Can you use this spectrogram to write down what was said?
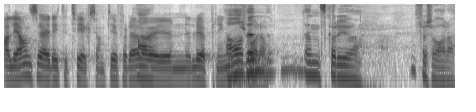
Allians är jag lite tveksam till, för där Ja. har jag ju en löpning att Ja, försvara. den, den ska du ju försvara.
